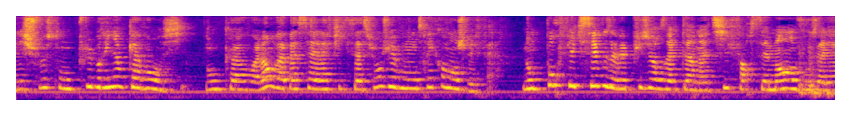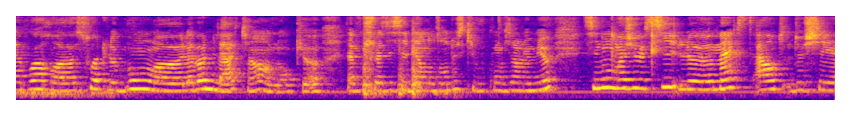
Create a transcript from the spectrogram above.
les cheveux sont plus brillants qu'avant aussi. Donc voilà, on va passer à la fixation, je vais vous montrer comment je vais faire. Donc pour fixer, vous avez plusieurs alternatives forcément. Vous allez avoir euh, soit le bon, euh, la bonne laque, hein. donc euh, là vous choisissez bien entendu ce qui vous convient le mieux. Sinon moi j'ai aussi le Maxed Out de chez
